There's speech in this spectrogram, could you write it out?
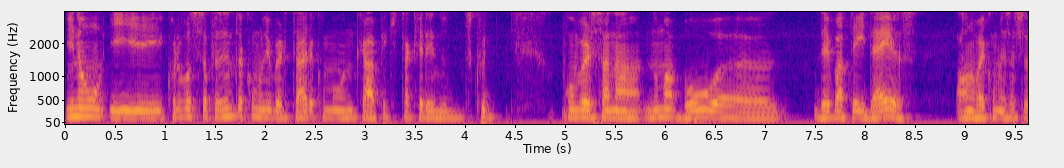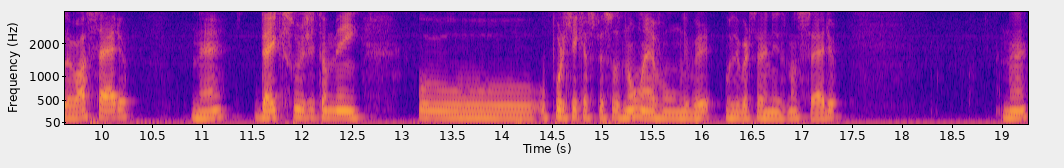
E não e quando você se apresenta como libertário, como um ANCAP que tá querendo conversar na, numa boa, debater ideias, ela não vai começar a te levar a sério, né? Daí que surge também o, o porquê que as pessoas não levam o, liber, o libertarianismo a sério, né?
